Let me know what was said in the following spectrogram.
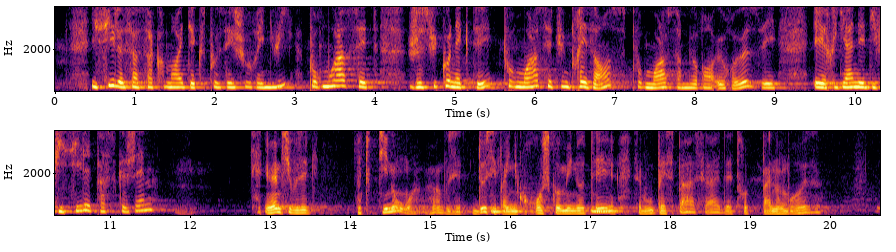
Ici, le Saint-Sacrement est exposé jour et nuit. Pour moi, c'est, je suis connectée. Pour moi, c'est une présence. Pour moi, ça me rend heureuse et, et rien n'est difficile parce que j'aime. Et même si vous êtes un tout petit nombre, hein, vous êtes deux, c'est pas une grosse communauté. Ça vous pèse pas, ça, d'être pas nombreuses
